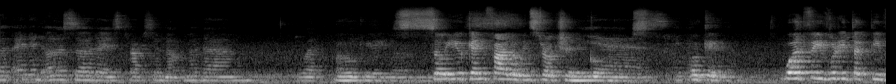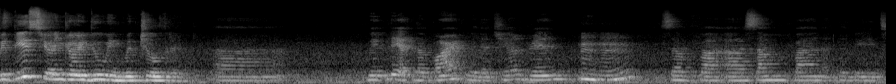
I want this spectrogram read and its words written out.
But I need also the instruction of madam what Okay, so you can follow instruction in. Yes. Okay. What favorite activities you enjoy doing with children? Uh, we play at the park with the children. Mm-hmm. some fun, uh, some fun at the beach.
